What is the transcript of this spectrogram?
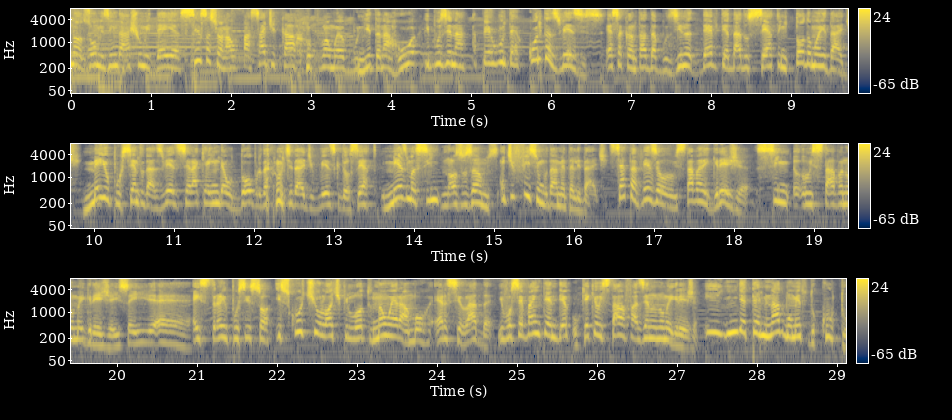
Nós homens ainda acha uma ideia sensacional passar de carro pra uma mulher bonita na rua e buzinar. A pergunta é quantas vezes essa cantada da buzina deve ter dado certo em toda a humanidade? Meio por cento das vezes? Será que ainda é o dobro da quantidade de vezes que deu certo? Mesmo assim, nós usamos. É difícil mudar a mentalidade. Certa vez eu estava na igreja. Sim, eu estava numa igreja. Isso aí é, é estranho por si só. Escute o lote piloto, não era amor, era cilada. E você vai entender o que, que eu estava fazendo numa igreja. E em determinado momento do culto,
